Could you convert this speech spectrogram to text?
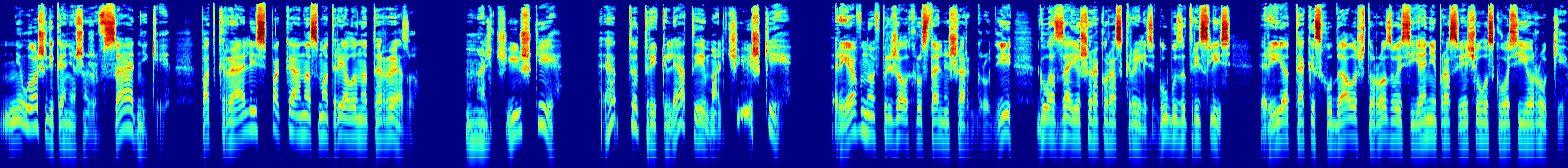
Не лошади, конечно же, всадники. Подкрались, пока она смотрела на Терезу. Мальчишки? Это треклятые мальчишки. Рия вновь прижала хрустальный шар к груди, глаза ее широко раскрылись, губы затряслись. Рия так исхудала, что розовое сияние просвечивало сквозь ее руки.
